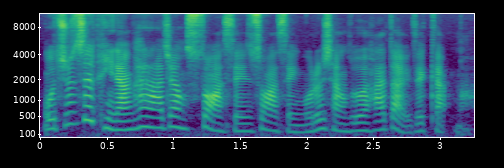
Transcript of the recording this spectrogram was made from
我就是平常看他这样刷神刷神，我就想说他到底在干嘛。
